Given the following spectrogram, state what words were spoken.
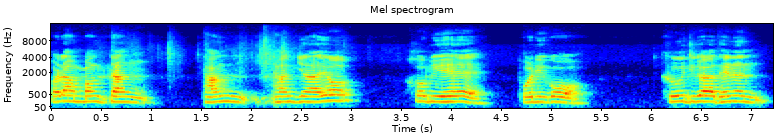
허랑방탕 당, 당진하여 허비해 버리고 거지가 되는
